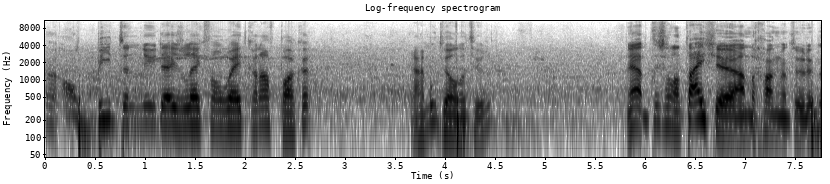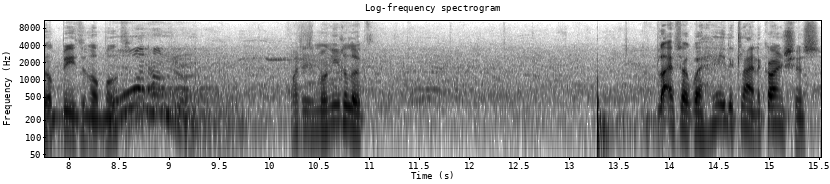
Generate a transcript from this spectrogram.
Maar als Beaton nu deze leg van Wade kan afpakken. Ja, hij moet wel natuurlijk. Ja, het is al een tijdje aan de gang natuurlijk dat Beaton dat moet. 100. Maar het is hem nog niet gelukt. Het blijft ook bij hele kleine kansjes.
